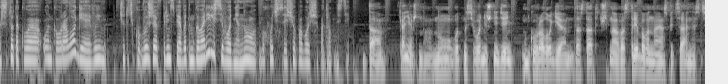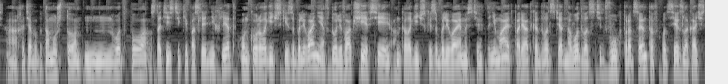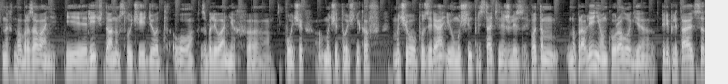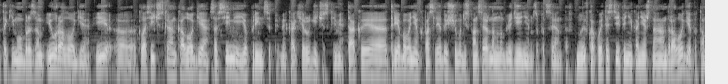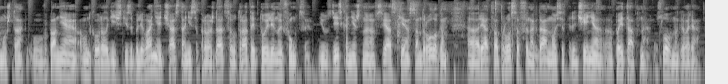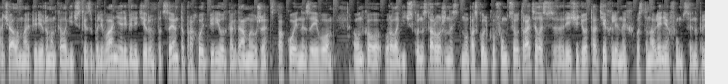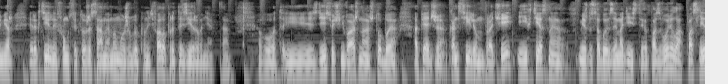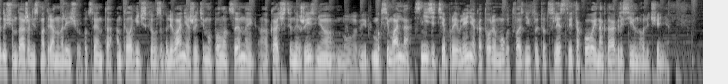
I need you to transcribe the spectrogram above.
что такое онкоурология. Вы чуточку, вы же, в принципе, об этом говорили сегодня, но хочется еще побольше подробностей. Да, Конечно. Ну, вот на сегодняшний день онкоурология достаточно востребованная специальность, а, хотя бы потому, что вот по статистике последних лет онкоурологические заболевания в доле вообще всей онкологической заболеваемости занимает порядка 21-22% от всех злокачественных новообразований. И речь в данном случае идет о заболеваниях э, почек, мочеточников, мочевого пузыря и у мужчин предстательной железы. В этом направлении онкоурология переплетаются таким образом и урология, и э, классическая онкология со всеми ее принципами, как хирургическими, так и требованием к последующему диспансерному наблюдениям за пациентов. Ну и в какой-то степени, конечно, андрология, потому что выполняя онкоурологические заболевания, часто они сопровождаются утратой той или иной функции. И вот здесь, конечно, в связке с андрологом э, ряд вопросов иногда носит лечение э, поэтапное, условно говоря. Сначала мы оперируем онкологическое заболевание, реабилитируем пациента, проходит период, когда мы уже спокойны за его онкоурологическую настороженность, но поскольку функция утратилась, э, речь идет о тех или иных восстановлениях функции. Например, эректильной функции то же самое. Мы можем выполнить фалопротезирование. Да? Вот. И здесь очень важно, чтобы, опять же, консилиум врачей и их тесное между собой взаимодействие позволило в последующем, даже несмотря на наличие у пациента онкологического заболевания, жить ему полноценной, а, качественной жизнью, ну, и максимально снизить те проявления, которые могут возникнуть вот вследствие такого иногда агрессивного лечения.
